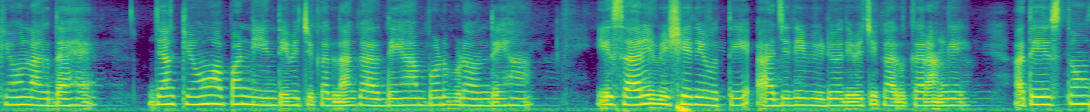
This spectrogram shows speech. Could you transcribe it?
ਕਿਉਂ ਲੱਗਦਾ ਹੈ ਜਾਂ ਕਿਉਂ ਆਪਾਂ ਨੀਂਦ ਦੇ ਵਿੱਚ ਗੱਲਾਂ ਕਰਦੇ ਹਾਂ, ਬੁੜ ਬੜਾਉਂਦੇ ਹਾਂ। ਇਹ ਸਾਰੇ ਵਿਸ਼ੇ ਦੇ ਉੱਤੇ ਅੱਜ ਦੀ ਵੀਡੀਓ ਦੇ ਵਿੱਚ ਗੱਲ ਕਰਾਂਗੇ ਅਤੇ ਇਸ ਤੋਂ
